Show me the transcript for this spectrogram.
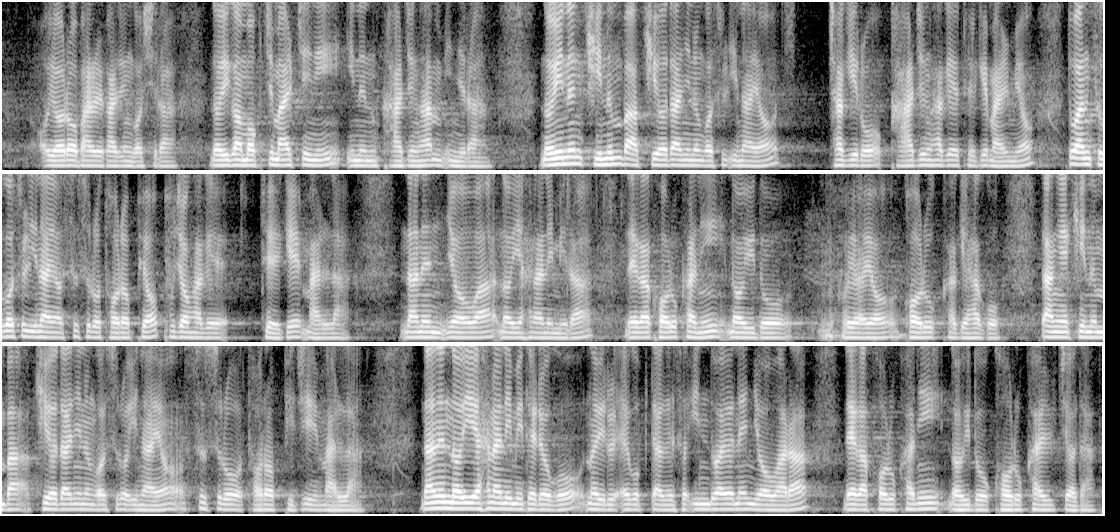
여러 발을 가진 것이라. 너희가 먹지 말지니 이는 가증함이니라. 너희는 기는 바 기어다니는 것을 인하여 자기로 가증하게 되게 말며 또한 그것을 인하여 스스로 더럽혀 부정하게 되게 말라. 나는 여호와 너희 하나님이라. 내가 거룩하니 너희도 거하여 거룩하게 하고 땅에 기는 바 기어다니는 것으로 인하여 스스로 더럽히지 말라. 나는 너희의 하나님이 되려고 너희를 애굽 땅에서 인도하여 낸 여호와라. 내가 거룩하니 너희도 거룩할지어다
